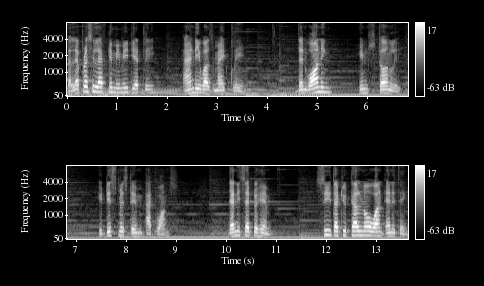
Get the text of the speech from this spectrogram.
The leprosy left him immediately, and he was made clean. Then, warning him sternly, he dismissed him at once. Then he said to him, See that you tell no one anything,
